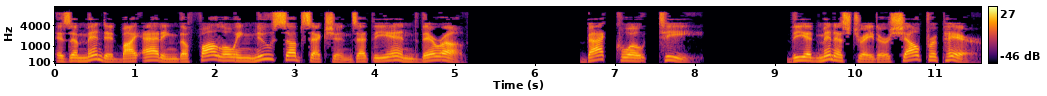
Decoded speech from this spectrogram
is amended by adding the following new subsections at the end thereof. T the administrator shall prepare,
